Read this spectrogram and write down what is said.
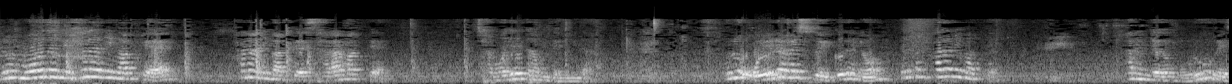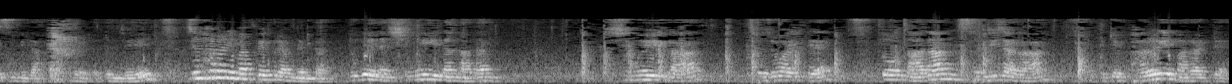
그럼 뭐든지 하나님 앞에, 하나님 앞에, 사람 앞에 잘못했다 하면 됩니다. 우리 오해를 할 수도 있거든요. 그래서 하나님 앞에. 하나님 내가 모르고 그랬습니다. 그랬든지. 지금 하나님 앞에 그러면 된다. 누구였냐? 시므이나 나단. 시므이가 저주할 때, 또 나단 선지자가 이렇게 바르게 말할 때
